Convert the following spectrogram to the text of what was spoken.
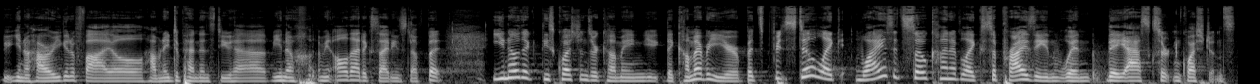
you know, how are you going to file? How many dependents do you have? You know, I mean, all that exciting stuff. But you know that these questions are coming. You, they come every year, but still, like, why is it so kind of like surprising when they ask certain questions?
